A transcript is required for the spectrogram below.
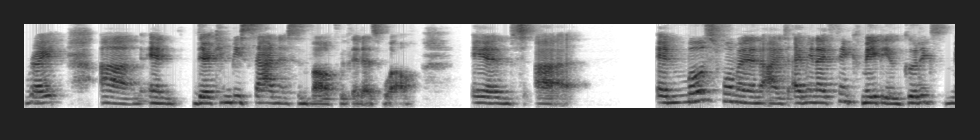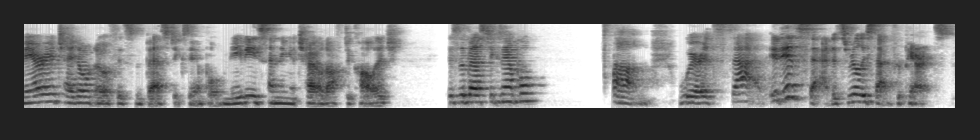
right? Um, and there can be sadness involved with it as well. And uh, and most women i i mean i think maybe a good ex- marriage i don't know if it's the best example. Maybe sending a child off to college is the best example um, where it's sad. It is sad. It's really sad for parents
